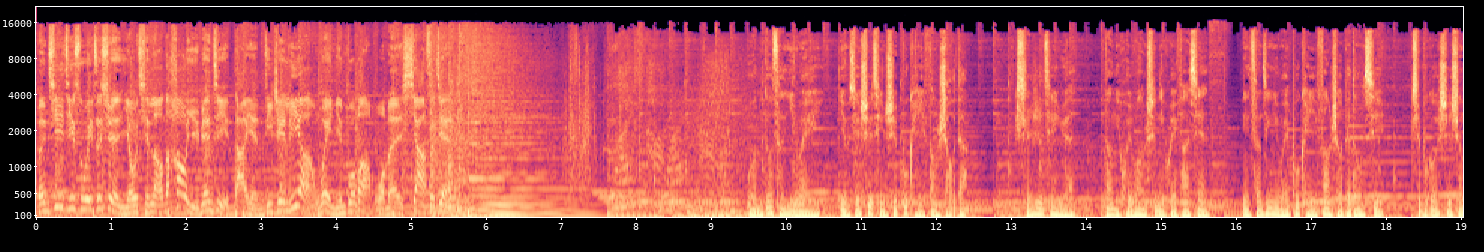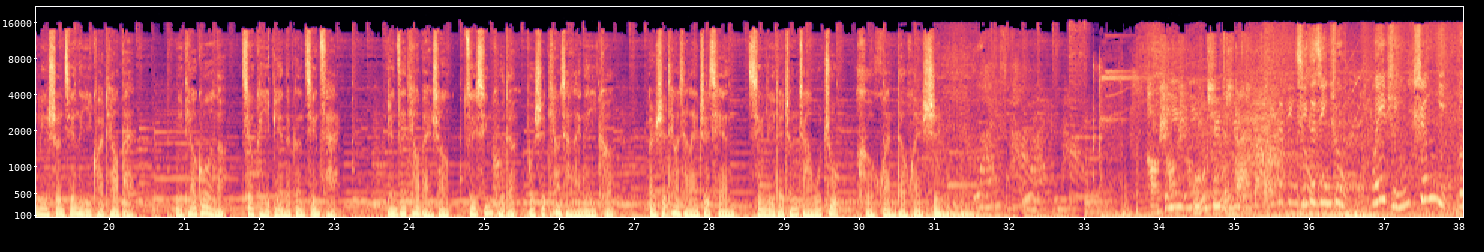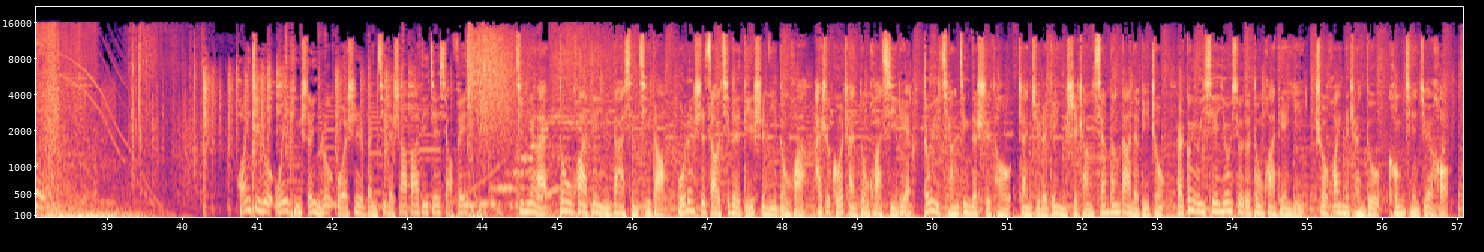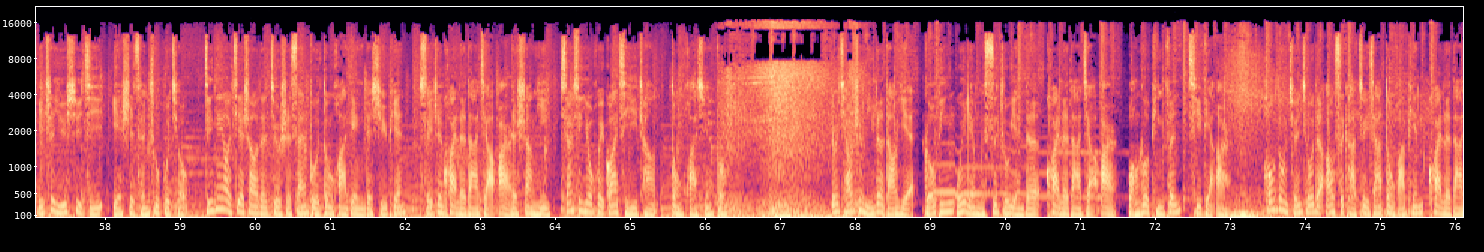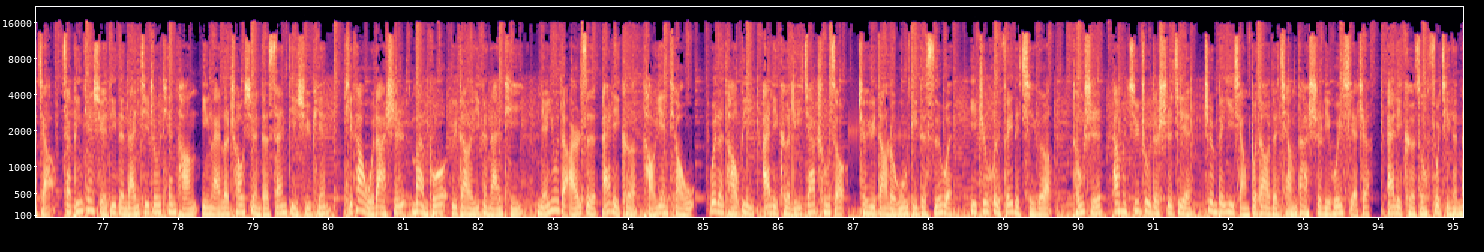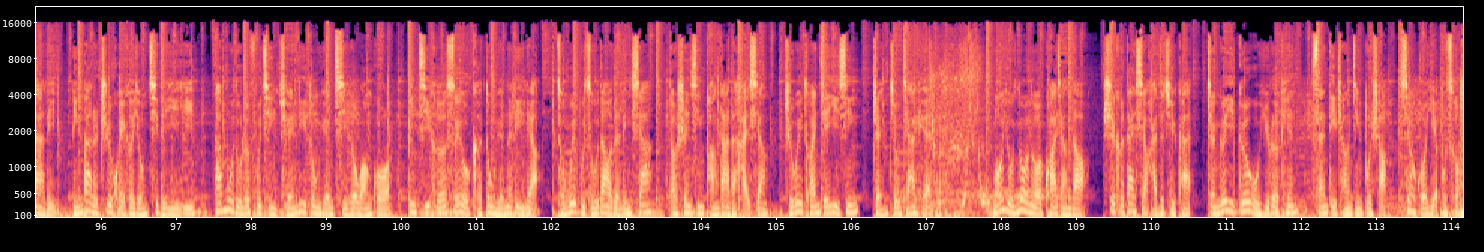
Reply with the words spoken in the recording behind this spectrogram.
本期极速微资讯由勤劳的浩宇编辑，大眼 DJ Leon 为您播报。我们下次见。我们都曾以为有些事情是不可以放手的。时日渐远，当你回望时，你会发现，你曾经以为不可以放手的东西，只不过是生命瞬间的一块跳板。你跳过了，就可以变得更精彩。人在跳板上最辛苦的，不是跳下来那一刻。而是跳下来之前心里的挣扎无助和患得患失。好声音无需等待，即刻进驻微评声影录。欢迎进入微评神影录，我是本期的沙发 DJ 小飞。近年来，动画电影大行其道，无论是早期的迪士尼动画，还是国产动画系列，都以强劲的势头占据了电影市场相当大的比重。而更有一些优秀的动画电影，受欢迎的程度空前绝后，以至于续集也是层出不穷。今天要介绍的就是三部动画电影的续篇，随着《快乐大脚二》的上映，相信又会刮起一场动画旋风。由乔治·米勒导演、罗宾·威廉姆斯主演的《快乐大脚二》，网络评分七点二。轰动全球的奥斯卡最佳动画片《快乐大脚》在冰天雪地的南极洲天堂迎来了超炫的 3D 续片。踢踏舞大师曼波遇到了一个难题：年幼的儿子埃里克讨厌跳舞，为了逃避，埃里克离家出走，却遇到了无敌的斯文，一只会飞的企鹅。同时，他们居住的世界正被意想不到的强大势力威胁着。埃里克从父亲的那里明白了智慧和勇气的意义。他目睹了父亲全力动员企鹅王国，并集合所有可动员的力量，从微不足道的磷虾。到身形庞大的海象，只为团结一心拯救家园。网友诺诺夸奖道：“适合带小孩子去看，整个一歌舞娱乐片，3D 场景不少，效果也不错。”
